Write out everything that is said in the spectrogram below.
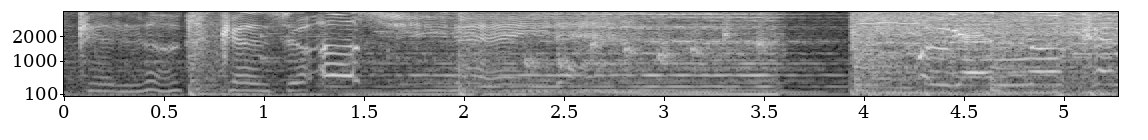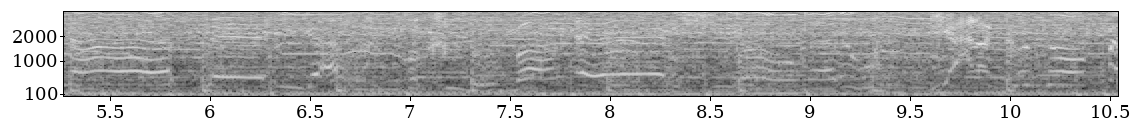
がわかる干渉しないで。無限の可能性が僕の前に広がる。やることば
